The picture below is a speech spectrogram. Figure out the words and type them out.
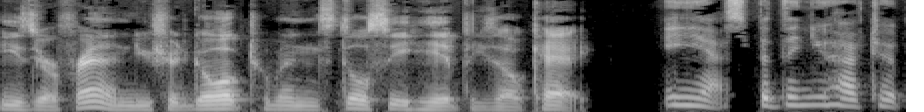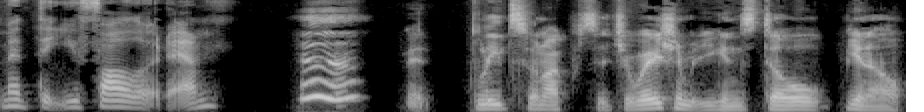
he's your friend, you should go up to him and still see if he's okay. Yes, but then you have to admit that you followed him. Eh, it leads to an awkward situation, but you can still, you know,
